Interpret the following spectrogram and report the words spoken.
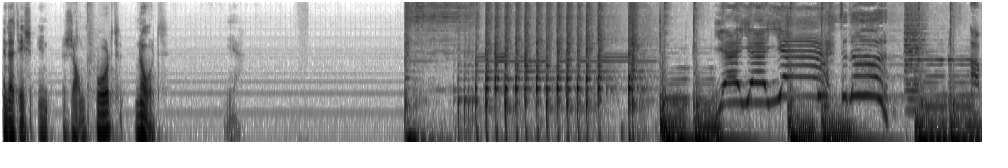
En dat is in Zandvoort Noord. Ja. Ja, ja, ja! Op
